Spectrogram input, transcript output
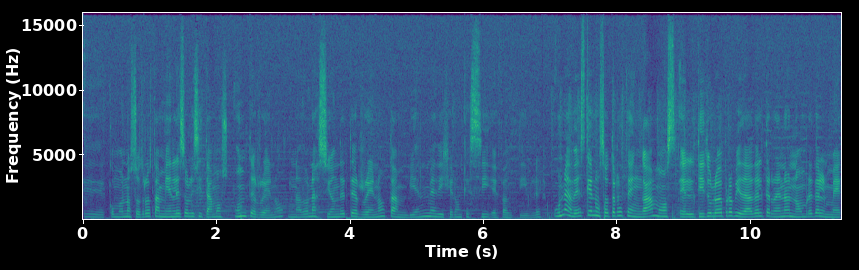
eh, como nosotros también le solicitamos un terreno, una donación de terreno, también me dijeron que sí es factible. Una vez que nosotros tengamos el título de propiedad del terreno en nombre del MEC,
